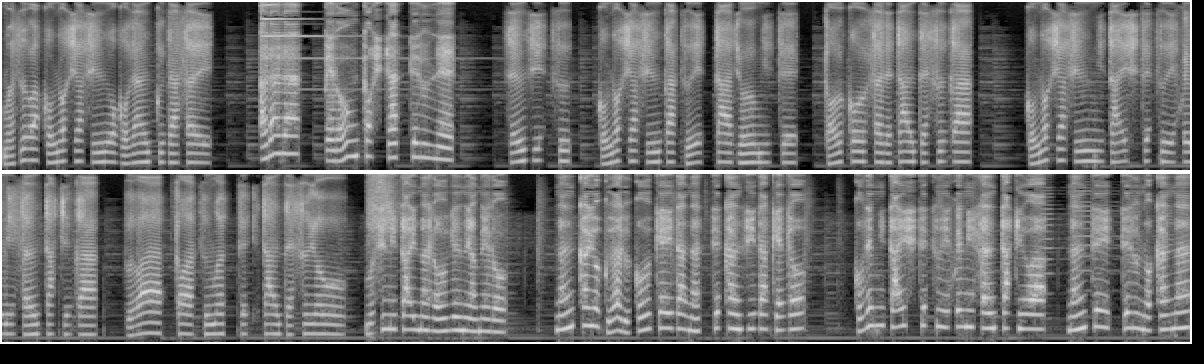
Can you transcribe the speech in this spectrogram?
まずはこの写真をご覧ください。あらら、ペローンとしちゃってるね。先日、この写真がツイッター上にて、投稿されたんですが、この写真に対してついフェミさんたちが、ブワーっと集まってきたんですよ虫みたいな表現やめろ。なんかよくある光景だなって感じだけど、これに対してついフェミさんたちは、なんて言ってるのかな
